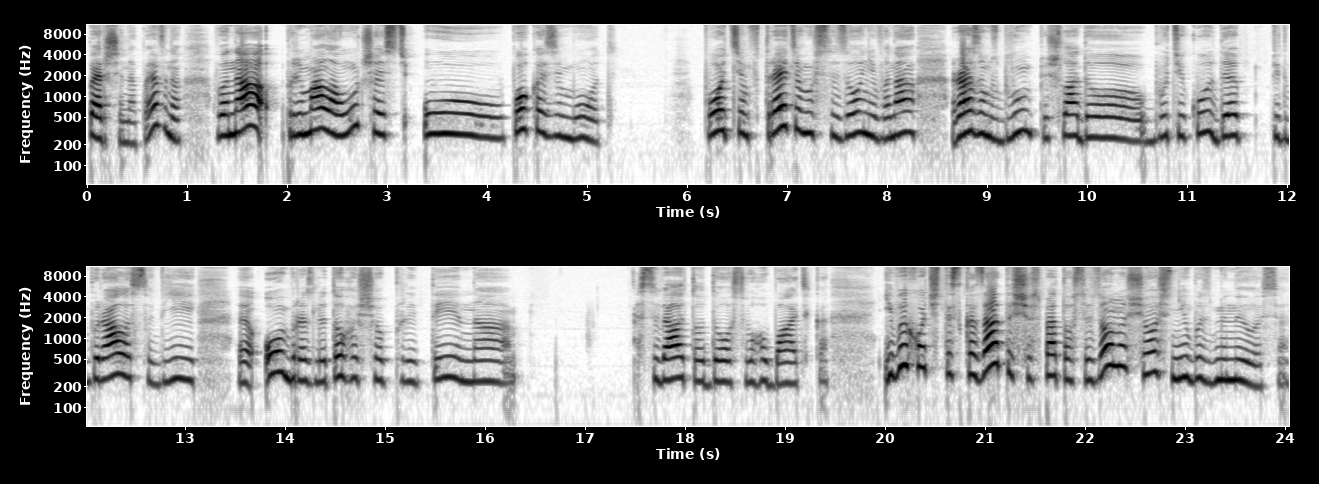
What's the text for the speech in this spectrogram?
перший, напевно, вона приймала участь у показі мод. Потім в третьому сезоні вона разом з Блум пішла до бутіку, де підбирала собі е, образ для того, щоб прийти на свято до свого батька. І ви хочете сказати, що з п'ятого сезону щось ніби змінилося.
